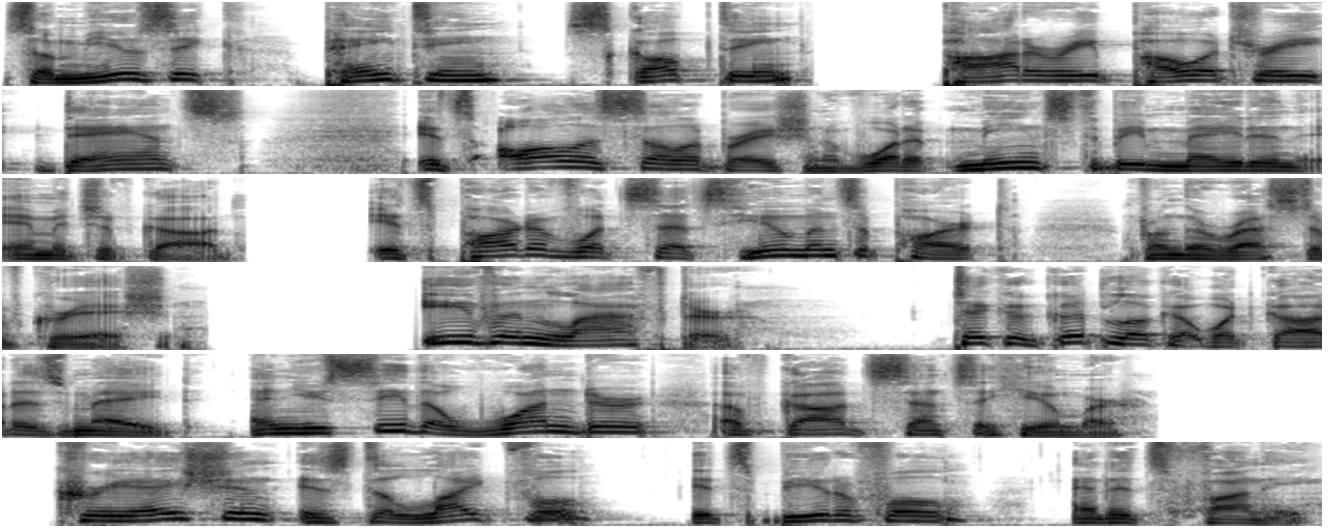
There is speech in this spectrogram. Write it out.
So, music, painting, sculpting, pottery, poetry, dance, it's all a celebration of what it means to be made in the image of God. It's part of what sets humans apart from the rest of creation. Even laughter. Take a good look at what God has made, and you see the wonder of God's sense of humor. Creation is delightful, it's beautiful, and it's funny.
